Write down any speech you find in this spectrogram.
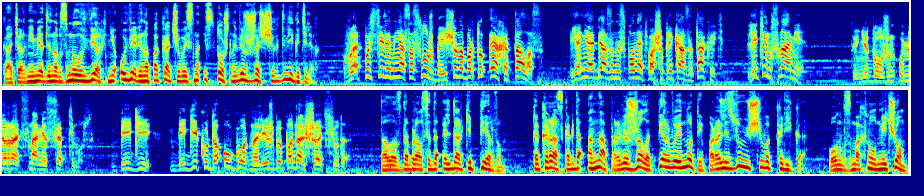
Катер немедленно взмыл вверх, неуверенно покачиваясь на истошно визжащих двигателях. «Вы отпустили меня со службы еще на борту Эхо, Талос! Я не обязан исполнять ваши приказы, так ведь? Летим с нами!» «Ты не должен умирать с нами, Септимус! Беги! Беги куда угодно, лишь бы подальше отсюда!» Талос добрался до Эльдарки первым, как раз когда она провизжала первые ноты парализующего крика. Он взмахнул мечом,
